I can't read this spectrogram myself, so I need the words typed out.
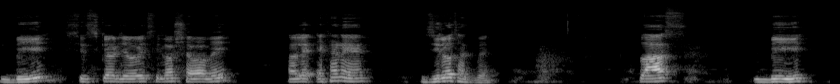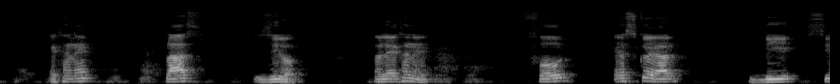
B C square যেভাবে ছিল সেভাবেই, তাহলে এখানে জিরো থাকবে। প্লাস বি এখানে প্লাস জিরো তাহলে এখানে four square B C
